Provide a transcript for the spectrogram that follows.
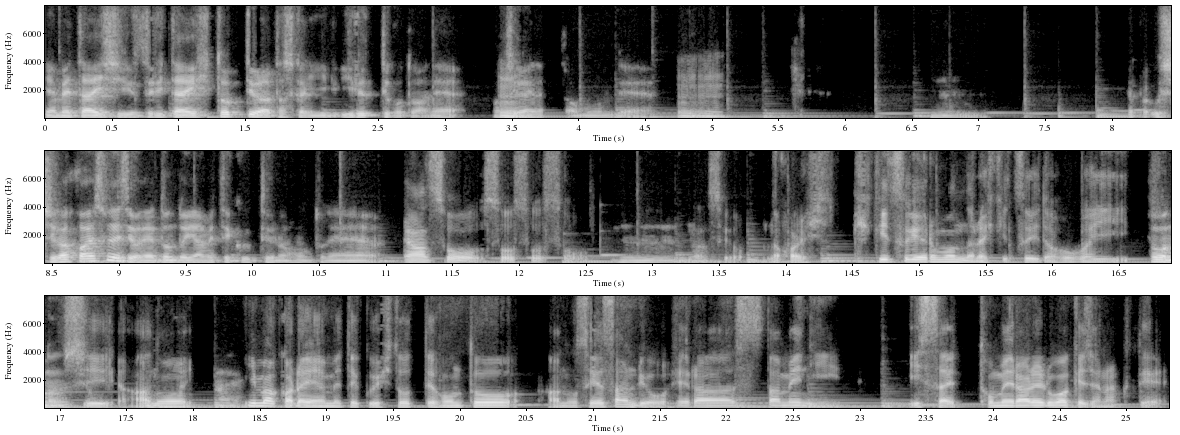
辞めたいし、譲りたい人っていうのは確かにいるってことはね、間違いないと思うんで、うんうん。うん。やっぱ牛がかわいそうですよね。どんどん辞めていくっていうのは本当ね。いや、そうそうそうそう。うん。なんですよ。だから、ひ引き継げるもんなら引き継いだ方がいいそうなん。し、あの、はい。今から辞めていく人って本当、あの、生産量を減らすために一切止められるわけじゃなくて、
